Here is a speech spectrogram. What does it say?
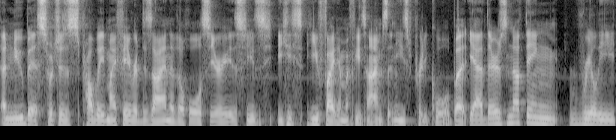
Anubis, which is probably my favorite design of the whole series. He's he's you fight him a few times and he's pretty cool. But yeah, there's nothing really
